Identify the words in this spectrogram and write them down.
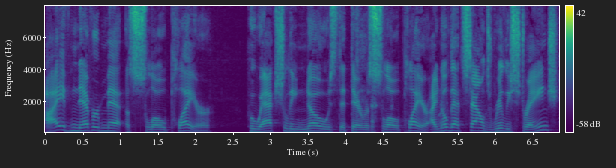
I have never met a slow player who actually knows that they're a slow player. I know that sounds really strange,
